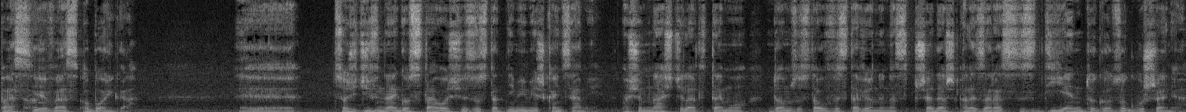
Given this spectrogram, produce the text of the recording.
pasję was obojga. Yy, coś dziwnego stało się z ostatnimi mieszkańcami. 18 lat temu dom został wystawiony na sprzedaż, ale zaraz zdjęto go z ogłoszenia.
